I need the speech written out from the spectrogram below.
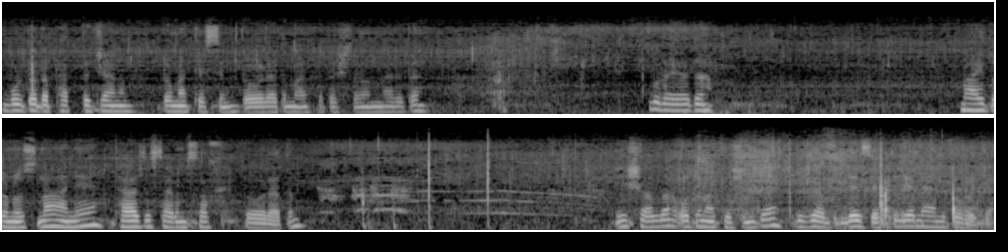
Burada da patlıcanım, domatesim doğradım arkadaşlar onları da. Buraya da maydanoz, nane, taze sarımsak doğradım. İnşallah odun ateşinde güzel bir lezzetli yemeğimiz olacak.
